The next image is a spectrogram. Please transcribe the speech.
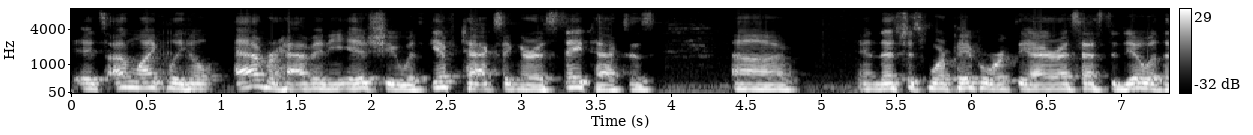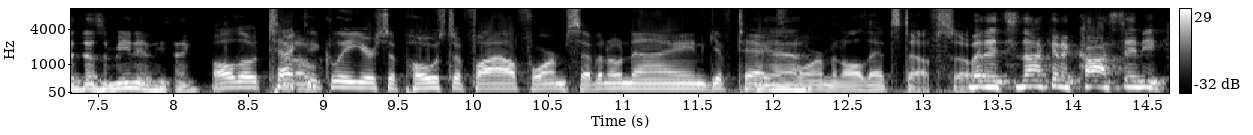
it's unlikely he'll ever have any issue with gift taxing or estate taxes. Uh, and that's just more paperwork the IRS has to deal with. It doesn't mean anything. Although technically, so, you're supposed to file Form 709, gift tax yeah. form, and all that stuff. So, but it's not going to cost any.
